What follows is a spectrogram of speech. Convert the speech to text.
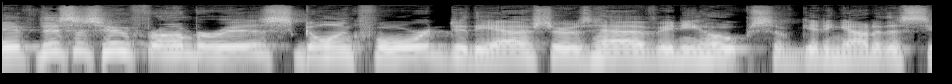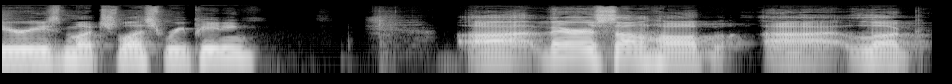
If this is who Framber is going forward, do the Astros have any hopes of getting out of the series, much less repeating? Uh, there is some hope. Uh, look,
